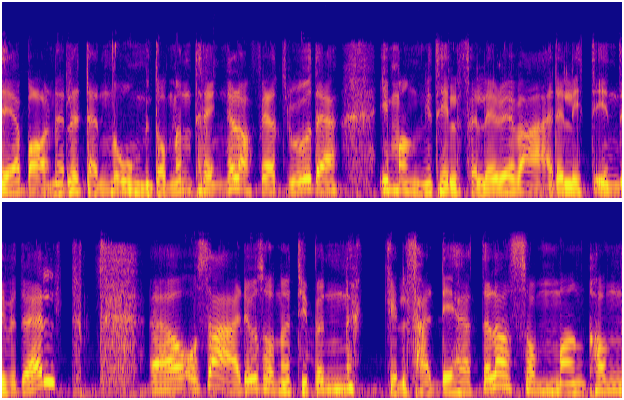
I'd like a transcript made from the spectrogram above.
det barnet eller den ungdommen trenger. Da. For jeg tror jo det i mange tilfeller vil være litt individuelt. Og så er det jo sånne type nøkkelferdigheter da, som man kan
